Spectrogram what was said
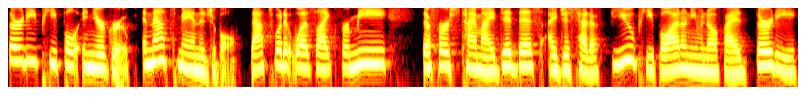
30 people in your group, and that's manageable. That's what it was like for me. The first time I did this, I just had a few people. I don't even know if I had 30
